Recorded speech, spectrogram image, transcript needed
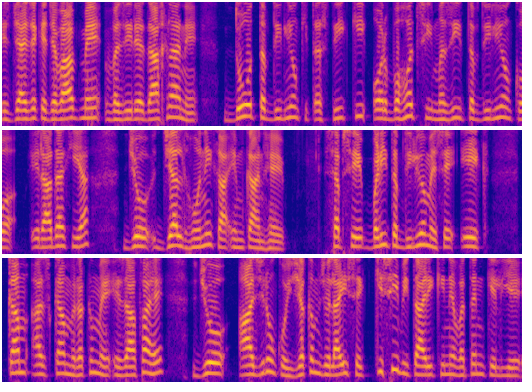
اس جائزے کے جواب میں وزیر داخلہ نے دو تبدیلیوں کی تصدیق کی اور بہت سی مزید تبدیلیوں کو ارادہ کیا جو جلد ہونے کا امکان ہے سب سے بڑی تبدیلیوں میں سے ایک کم از کم رقم میں اضافہ ہے جو آجروں کو یکم جولائی سے کسی بھی تارکین وطن کے لیے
